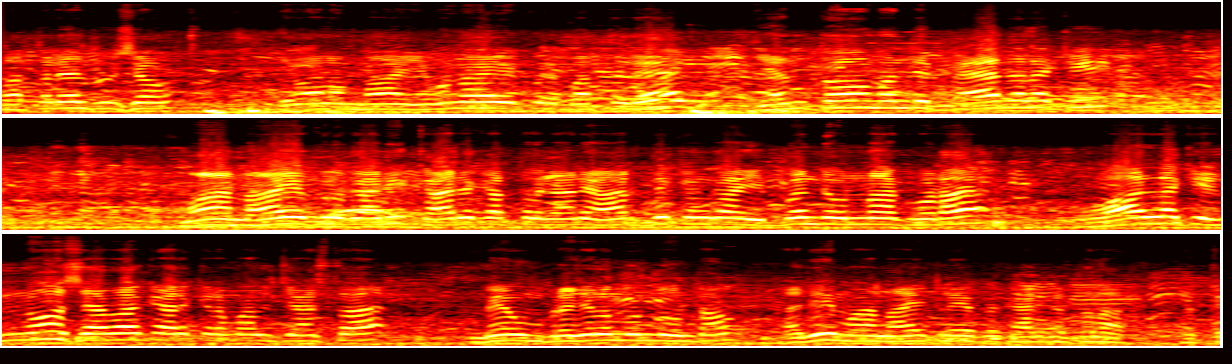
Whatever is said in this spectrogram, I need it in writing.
బర్త్డేలు చూసాం. ఇవాళ మా యువనాయకుడి బర్త్డే. ఎంతోమంది పేదలకి మా నాయకులు కానీ కార్యకర్తలు కానీ ఆర్థికంగా ఇబ్బంది ఉన్నా కూడా వాళ్ళకి ఎన్నో సేవా కార్యక్రమాలు చేస్తా మేము ప్రజల ముందు ఉంటాం. అది మా నాయకుల యొక్క కార్యకర్తల యొక్క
